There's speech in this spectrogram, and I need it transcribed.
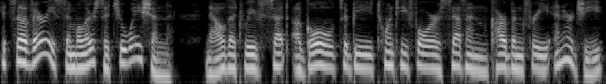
It's a very similar situation now that we've set a goal to be 24 7 carbon free energy.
